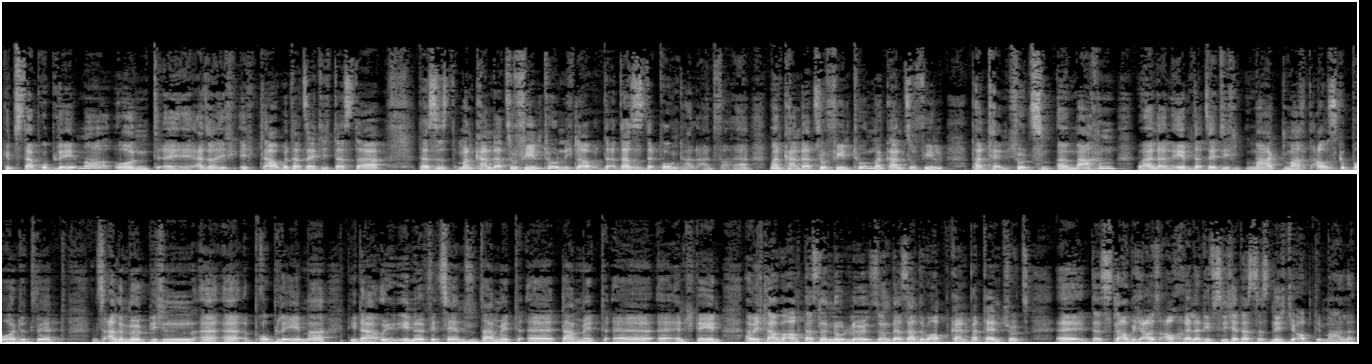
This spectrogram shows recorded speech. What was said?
gibt es da Probleme? Und äh, also ich, ich glaube tatsächlich, dass da, das ist, man kann da zu viel tun. Ich glaube, da, das ist der Punkt halt einfach. Ja. Man kann da zu viel tun, man kann zu viel Patentschutz äh, machen, weil dann eben tatsächlich Marktmacht ausgebeutet wird. Es alle möglichen äh, Probleme, die da Ineffizienzen damit äh, damit äh, äh, entstehen. Aber ich glaube auch, dass eine Nulllösung, das hat überhaupt kein Patentschutz, äh, das glaube ich auch, ist auch relativ sicher, dass das nicht die optimale.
